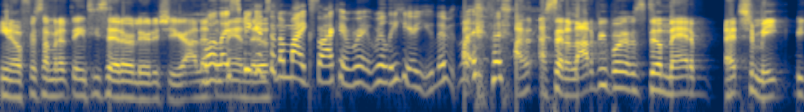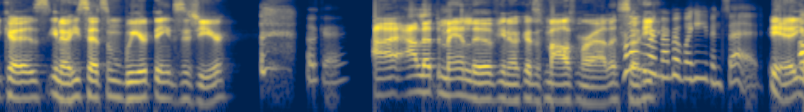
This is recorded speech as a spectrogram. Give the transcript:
you know, for some of the things he said earlier this year. I let well, the like speak live. into the mic so I can re- really hear you. Let- let- I, I said a lot of people are still mad at Shameik because, you know, he said some weird things this year. okay. I, I let the man live, you know, because it's Miles Morales. I so don't he, remember what he even said. yeah, you know,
